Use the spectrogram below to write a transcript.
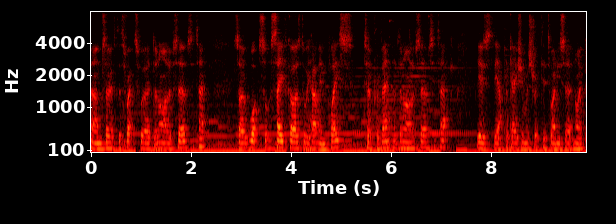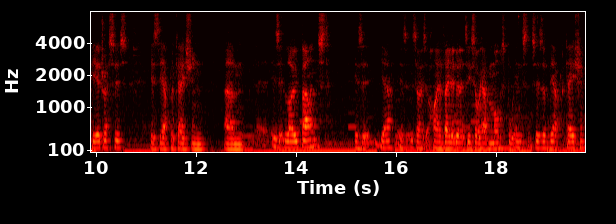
um, so if the threats were denial of service attack, so what sort of safeguards do we have in place to prevent a denial of service attack? Is the application restricted to only certain IP addresses? Is the application um, is it load balanced? Is it yeah? Is it, so is it high availability? So we have multiple instances of the application.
